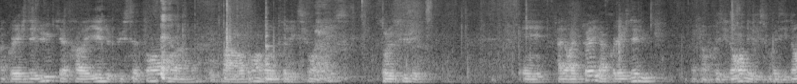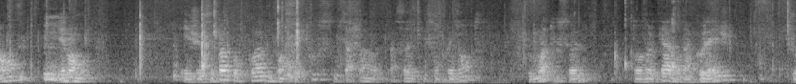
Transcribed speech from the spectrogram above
Un collège d'élus qui a travaillé depuis 7 ans euh, auparavant, avant notre élection à tous, sur le sujet. Et à l'heure actuelle, il y a un collège d'élus avec un président, des vice-présidents, des membres. Et je ne sais pas pourquoi vous pensez tous, ou certaines personnes qui sont présentes, que moi tout seul, dans le cadre d'un collège, je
